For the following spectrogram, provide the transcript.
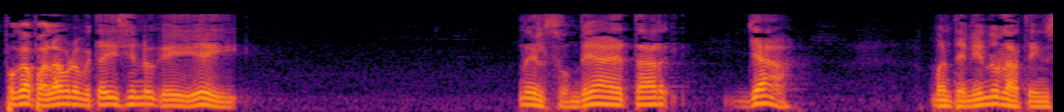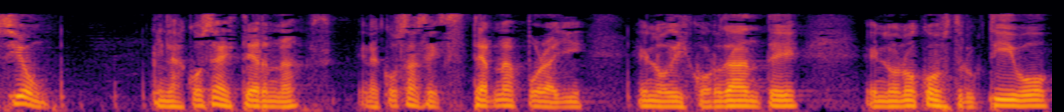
Poca palabra me está diciendo que, hey, Nelson, deja de estar ya manteniendo la atención en las cosas externas, en las cosas externas por allí, en lo discordante, en lo no constructivo,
